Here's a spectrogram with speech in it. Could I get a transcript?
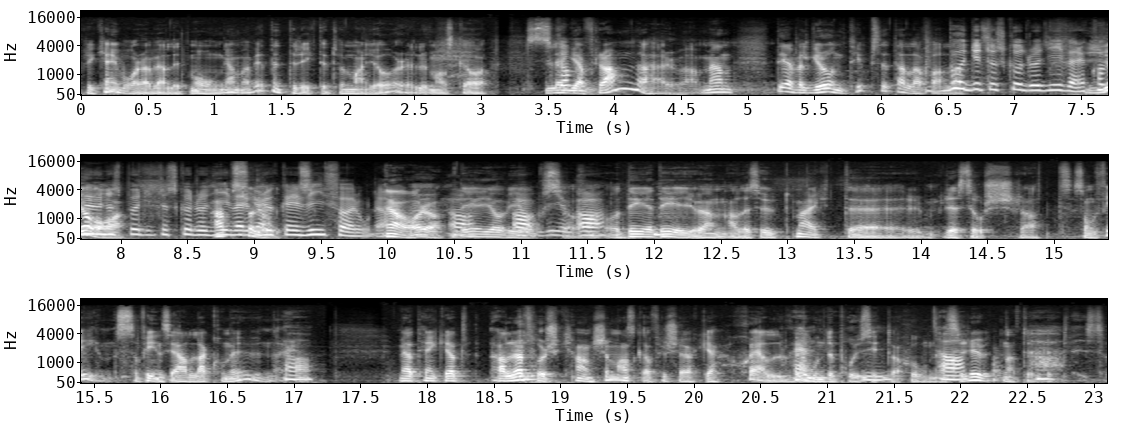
För det kan ju vara väldigt många. Man vet inte riktigt hur man gör eller hur man ska, Ska lägga fram det här. Va? Men det är väl grundtipset i alla fall. Budget och skuldrådgivare. Ja, Kommunens budget och skuldrådgivare absolut. brukar vi förorda. Ja, då, det gör vi ja, också. Ja. Och det, det är ju en alldeles utmärkt eh, resurs att, som finns. Som finns i alla kommuner. Men jag tänker att allra först kanske man ska försöka själv, Själv. beroende på hur situationen Ja. ser ut naturligtvis.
